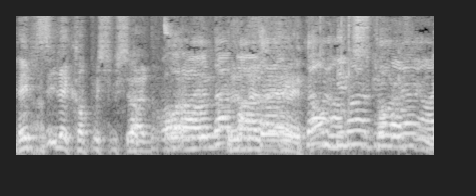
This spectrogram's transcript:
Hepsiyle kapışmışlardı. falan. Oranda Evet, Tam bir çizgi Thor'a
